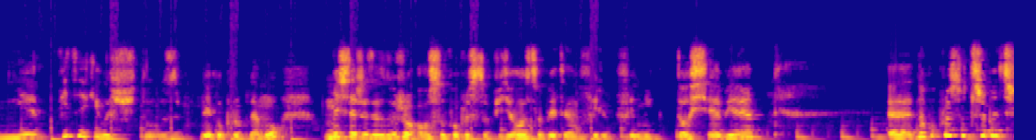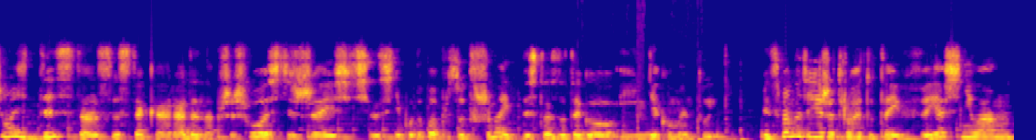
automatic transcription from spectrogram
nie widzę jakiegoś tu zbytniego problemu. Myślę, że za dużo osób po prostu wzięło sobie ten film, filmik do siebie. E, No po prostu trzeba trzymać dystans. To jest taka rada na przyszłość, że jeśli ci coś nie podoba, po prostu trzymaj dystans do tego i nie komentuj. Więc mam nadzieję, że trochę tutaj wyjaśniłam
